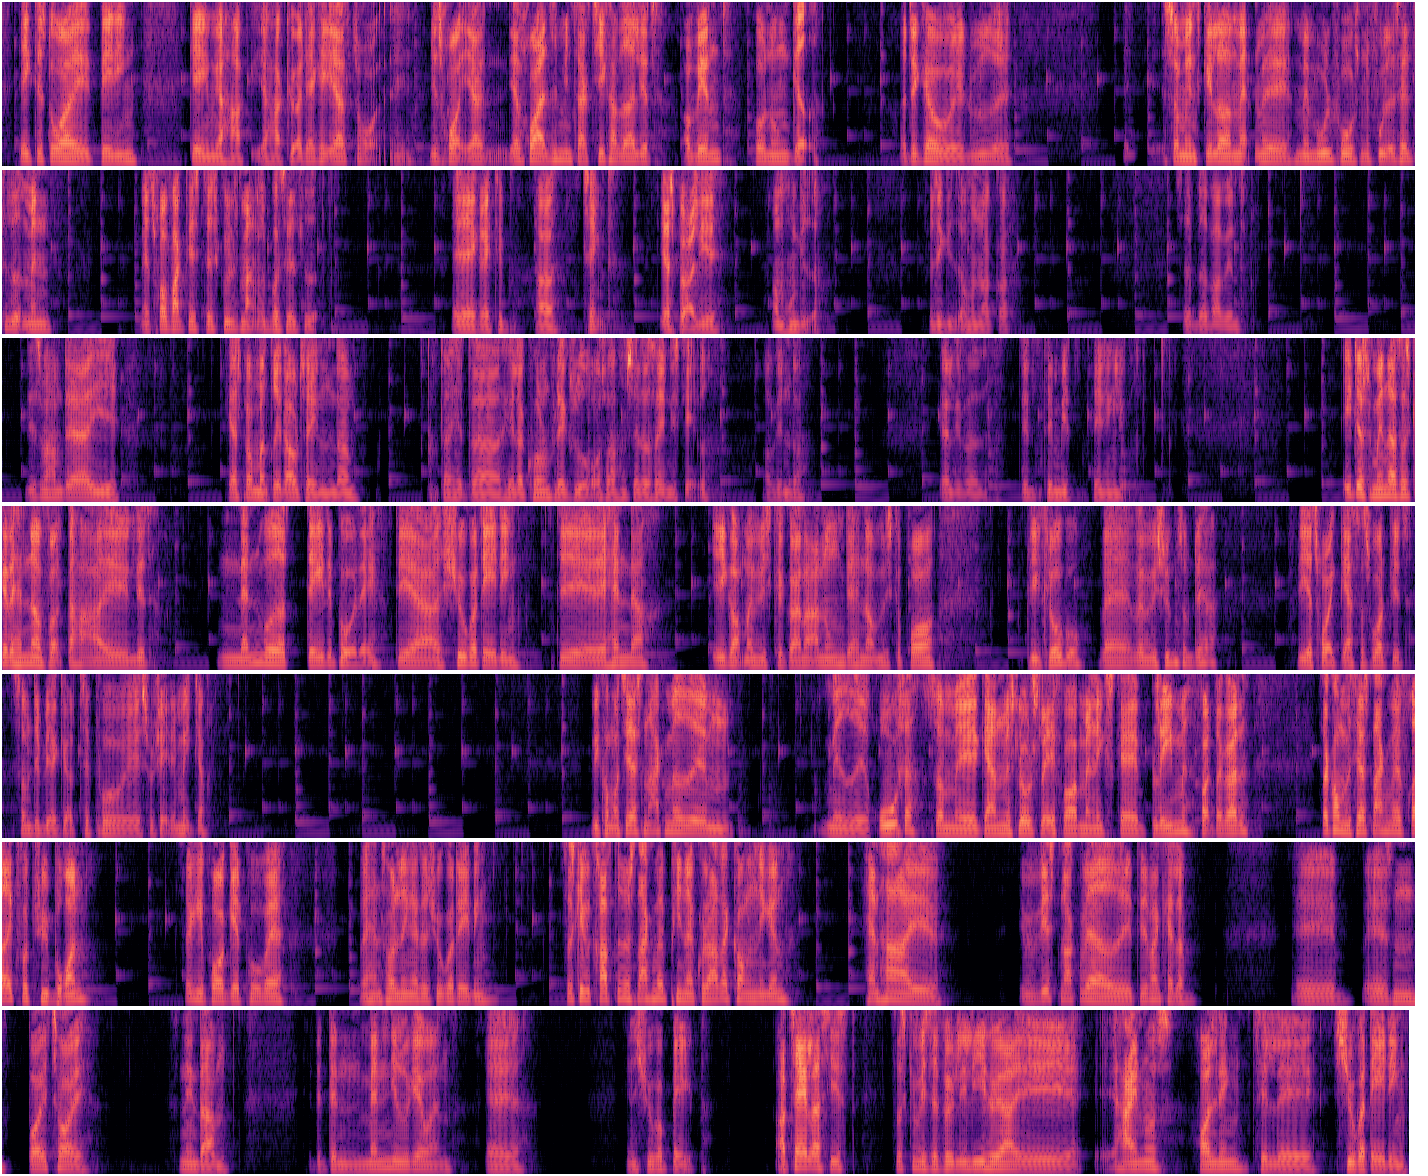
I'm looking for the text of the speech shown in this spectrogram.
Det er ikke det store øh, dating game, jeg har, jeg har kørt. Jeg, kan, jeg, tror, jeg, jeg, tror, jeg, jeg tror altid, min taktik har været lidt at vente på nogen gad. Og det kan jo øh, lyde øh, som en skildret mand med, med muleposen fuld af selvtillid, men, men jeg tror faktisk, det skyldes mangel på selvtillid. At jeg ikke rigtig har tænkt. Jeg spørger lige, om hun gider. For det gider hun nok godt. Så er det bedre bare at vente. Ligesom ham der i Kasper Madrid-aftalen, der, der, der hælder cornflakes ud over sig og sætter sig ind i skabet og venter. Det er, lige, hvad- det, det er mit datingliv. Ikke desto mindre, så skal det handle om folk, der har øh, lidt en anden måde at date på i dag. Det er sugar dating. Det øh, handler ikke om, at vi skal gøre noget af nogen. Det handler om, at vi skal prøve at blive kloge på, hvad, hvad vi synes om det her. Fordi jeg tror ikke, det er så sort-hvidt, som det bliver gjort til på øh, sociale medier. Vi kommer til at snakke med, øh, med øh, Rosa, som øh, gerne vil slå et slag for, at man ikke skal blame folk, der gør det. Så kommer vi til at snakke med Frederik fra Typeron. Så kan I prøve at gætte på, hvad, hvad hans holdning er til sugar dating. Så skal vi kraftedeme snakke med Pina Colada-kongen igen. Han har øh, vist nok været øh, det, man kalder øh, øh, sådan boytøj. Sådan en, der det er den mandlige udgave af en, øh, en sugar babe. Og taler sidst så skal vi selvfølgelig lige høre øh, Heinos holdning til øh, sugar dating.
